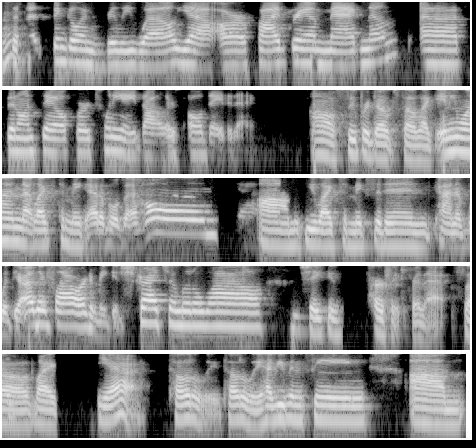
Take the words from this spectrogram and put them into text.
Mm. So that's been going really well. Yeah, our five gram magnums have been on sale for $28 all day today. Oh, super dope. So, like anyone that likes to make edibles at home, yeah. um, if you like to mix it in kind of with your other flour to make it stretch a little while, mm-hmm. shake is perfect for that. So, like, yeah, Totally, totally. Have you been seeing um,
